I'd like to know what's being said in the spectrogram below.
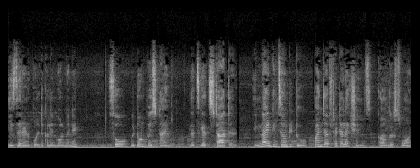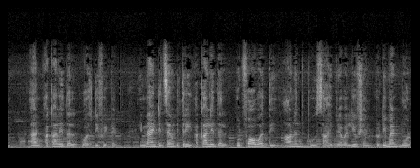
Is there any political involvement in it? So, we don't waste time. Let's get started. In 1972 Punjab state elections, Congress won and Akali Dal was defeated. In 1973, Akali Dal put forward the Anandpur Sahib revolution to demand more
